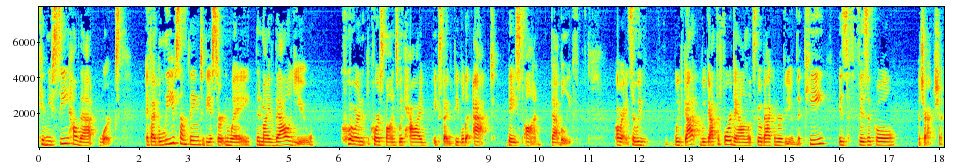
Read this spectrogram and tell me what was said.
Can you see how that works? If I believe something to be a certain way, then my value cor- corresponds with how I expect people to act based on that belief. All right, so we've we've got we've got the four down. Let's go back and review. The P is physical attraction.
